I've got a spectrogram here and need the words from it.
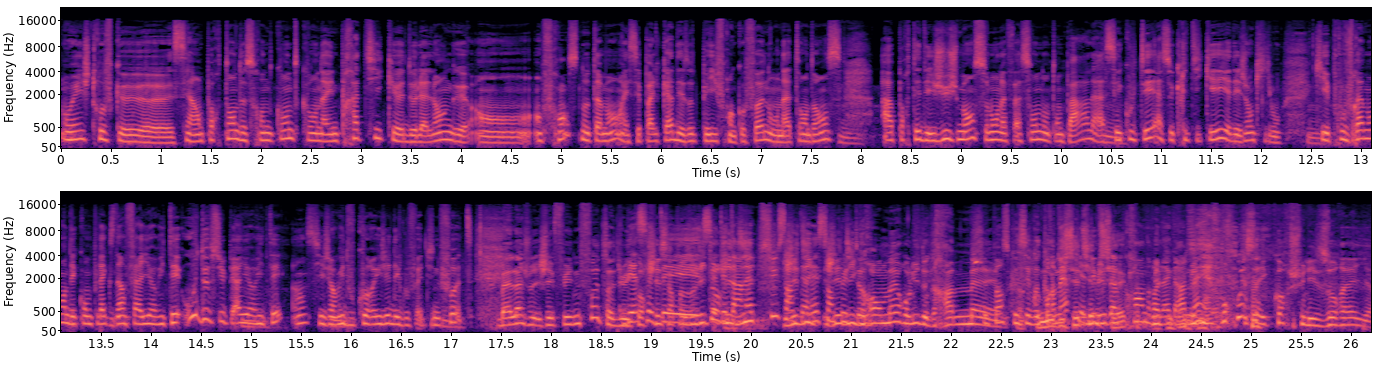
Oui, je trouve que euh, c'est important de se rendre compte qu'on a une pratique de la langue en, en France notamment, et c'est pas le cas des autres pays francophones. On a tendance à porter des jugements selon la façon dont on parle, à s'écouter, à se critiquer. Il y a des gens qui ont, qui éprouvent vraiment des complexes d'infériorité ou de supériorité. Hein, si j'ai envie de vous corriger dès que vous faites une faute. Ben là, j'ai fait une faute, ça a dû Eh écorcher certains auditeurs. J'ai dit, j'ai grand-mère au lieu de grammaire. Je pense que c'est votre grand-mère qui a dû vous siècle. apprendre la grammaire. Pourquoi ça écorche les oreilles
